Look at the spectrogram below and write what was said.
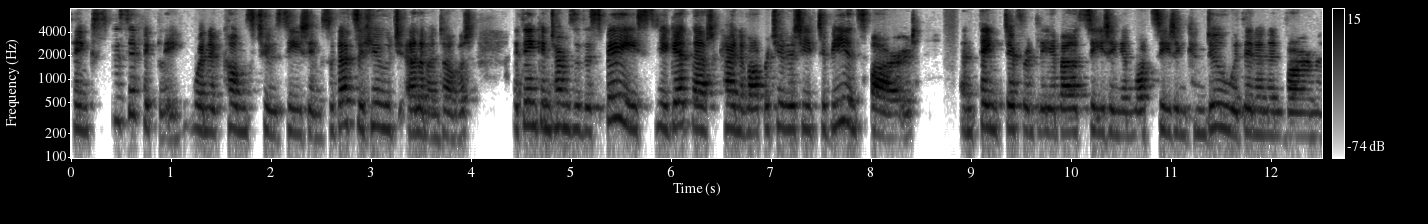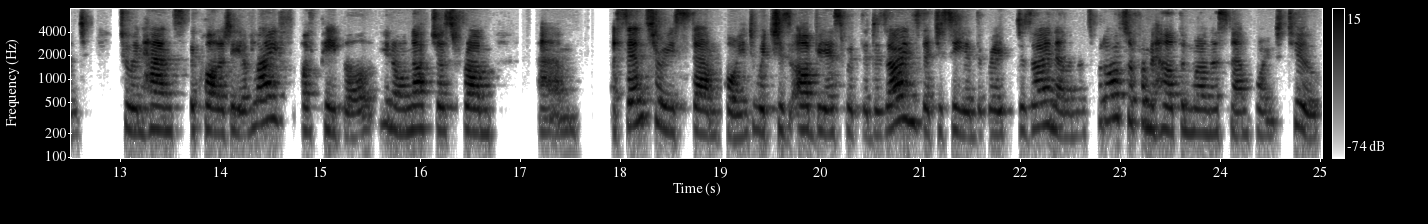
think specifically when it comes to seating. So that's a huge element of it. I think in terms of the space, you get that kind of opportunity to be inspired and think differently about seating and what seating can do within an environment to enhance the quality of life of people, you know, not just from um, a sensory standpoint, which is obvious with the designs that you see in the great design elements, but also from a health and wellness standpoint too.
